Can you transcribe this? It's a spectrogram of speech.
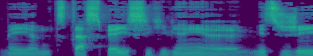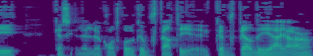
Mais il y a un petit aspect ici qui vient euh, mitiger le, contrôle que vous, perdez ailleurs.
